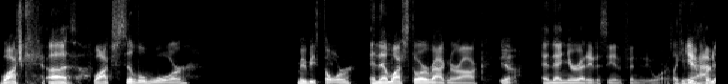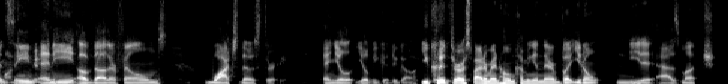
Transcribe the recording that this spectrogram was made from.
Watch uh watch Civil War Maybe Thor. and then watch Thor Ragnarok, Yeah. and then you're ready to see Infinity War. Like if Yeah, you haven't much, seen yeah. any of the other films, watch those three and you'll you'll be good to go. You could throw Spider-Man Homecoming in there, but you don't need it as much.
